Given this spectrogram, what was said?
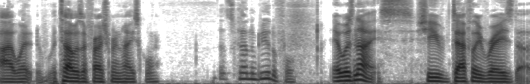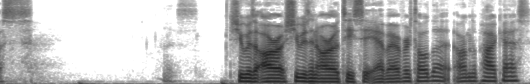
I went until I was a freshman in high school. That's kind of beautiful. It was nice. She definitely raised us. Nice. She was R. She was in ROTC. Have I ever told that on the podcast?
